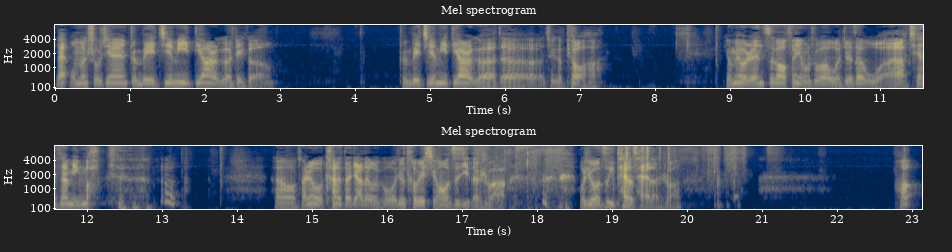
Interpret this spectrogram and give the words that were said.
来，我们首先准备揭秘第二个这个，准备揭秘第二个的这个票哈。有没有人自告奋勇说，我觉得我啊前三名吧？啊，反正我看了大家的，我说我就特别喜欢我自己的，是吧？我觉得我自己太有才了，是吧？好，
